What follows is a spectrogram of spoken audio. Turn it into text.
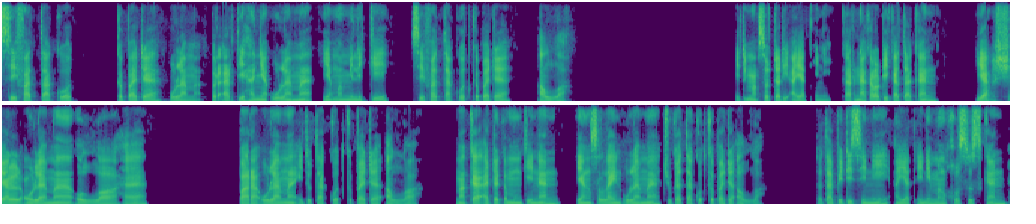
sifat takut kepada ulama. Berarti hanya ulama yang memiliki sifat takut kepada Allah. Itu maksud dari ayat ini. Karena kalau dikatakan yakhshal ulama Allah para ulama itu takut kepada Allah, maka ada kemungkinan yang selain ulama juga takut kepada Allah. Tetapi di sini ayat ini mengkhususkan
